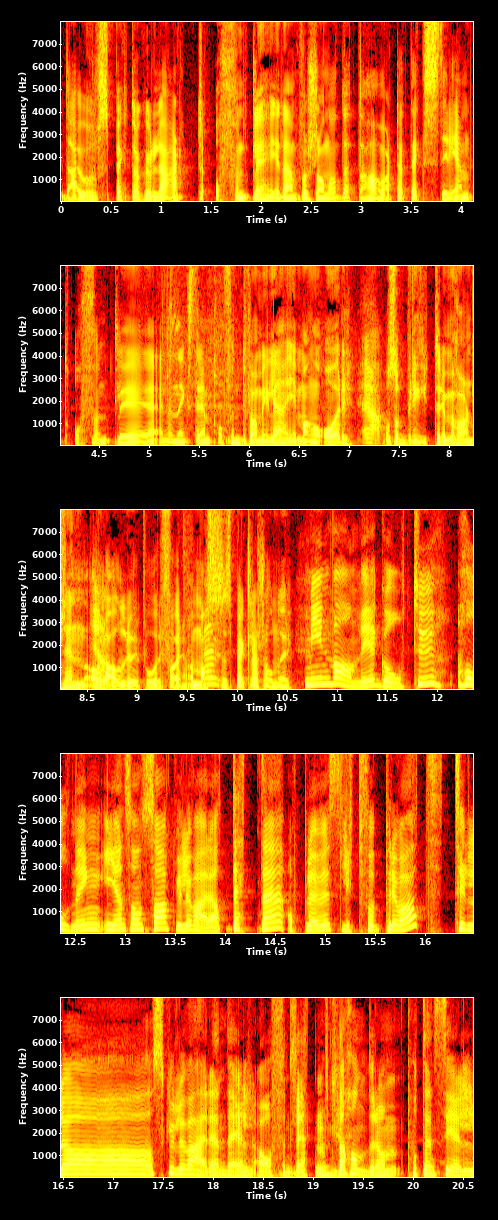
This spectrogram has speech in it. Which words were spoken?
Det er jo spektakulært offentlig, i den forstand at dette har vært et ekstremt offentlig Eller en ekstremt offentlig familie i mange år. Ja. Og så bryter de med faren sin, og Ja. alle lurer på hvorfor. Og masse Men- spekulasjoner. Min vanlige go to-holdning i en sånn sak vil jo være at dette oppleves litt for privat til å skulle være en del av offentligheten. Det handler om potensiell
